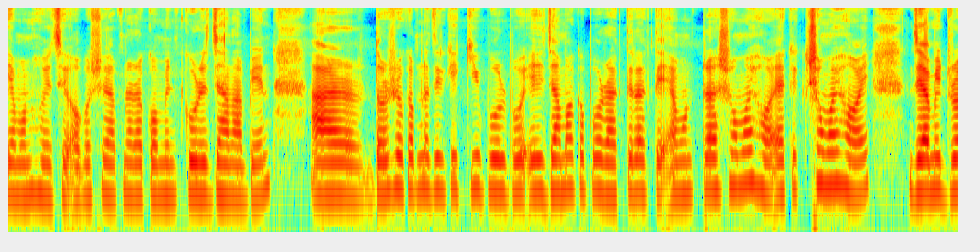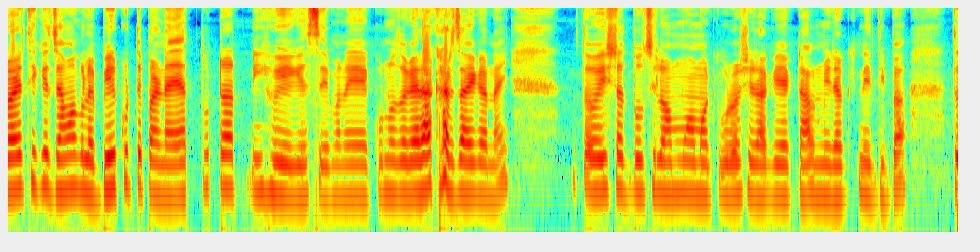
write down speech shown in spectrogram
কেমন হয়েছে অবশ্যই আপনারা কমেন্ট করে জানাবেন। আর দর্শক, আপনাদেরকে কি বলব, এই জামা কাপড় রাখতে রাখতে এমনটা সময় হয় এক এক সময় হয় যে, আমি ড্রয়ার থেকে জামাগুলো বের করতে পারি না। এতটা হয়ে গেছে মানে কোনো জায়গায় রাখার জায়গা নাই। তো ইশরাত বলছিল, আম্মু, আমাকে উরসের আগে একটা আলমিরা কিনে দিবা। তো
